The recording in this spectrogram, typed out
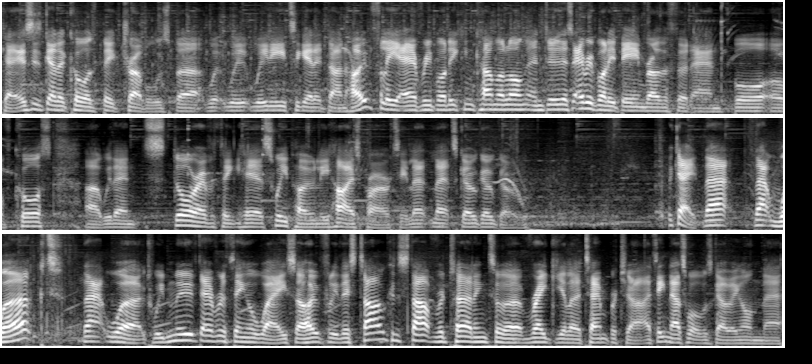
Okay, this is going to cause big troubles, but we, we, we, need to get it done. Hopefully everybody can come along and do this. Everybody being Rutherford and Bohr, of course. Uh, we then store everything here. Sweep only, highest priority. Let, let's go, go, go. Okay, that that worked. That worked. We moved everything away, so hopefully this tile can start returning to a regular temperature. I think that's what was going on there.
